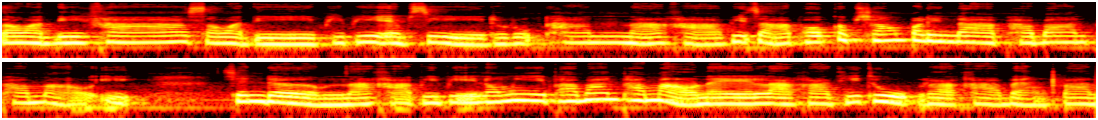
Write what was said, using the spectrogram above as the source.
สวัสดีค่ะ สวัสดีพี่พี่เอฟซีทุกท่านนะคะ พี่จ๋าพบกับช่องปรินดาพาบ้านพาเหมาอีก เช่นเดิมนะคะ พี่พี่น้องมีพาบ้านพาเหมาในราคาที่ถูกราคาแบ่งปัน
